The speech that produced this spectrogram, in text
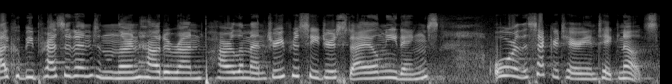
I could be president and learn how to run parliamentary procedure style meetings, or the secretary and take notes.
